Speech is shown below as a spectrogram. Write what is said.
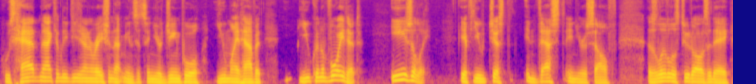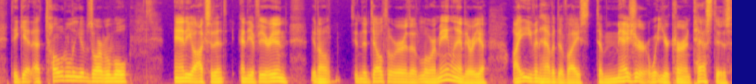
who's had macular degeneration, that means it's in your gene pool, you might have it. You can avoid it easily if you just invest in yourself as little as $2 a day to get a totally absorbable antioxidant. And if you're in, you know, in the Delta or the lower mainland area, I even have a device to measure what your current test is.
